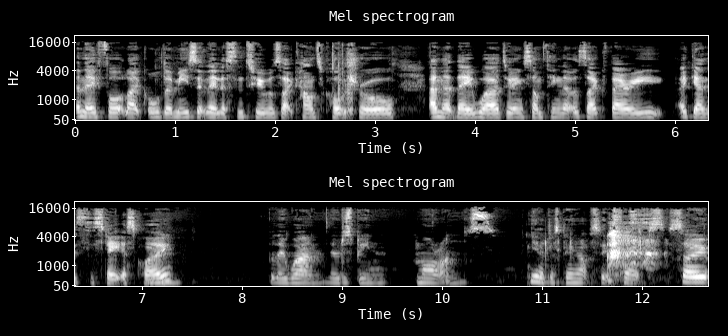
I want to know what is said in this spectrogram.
and they thought like all the music they listened to was like countercultural and that they were doing something that was like very against the status quo. Mm. But they weren't. They were just being morons. Yeah, just being absolute pricks. so,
